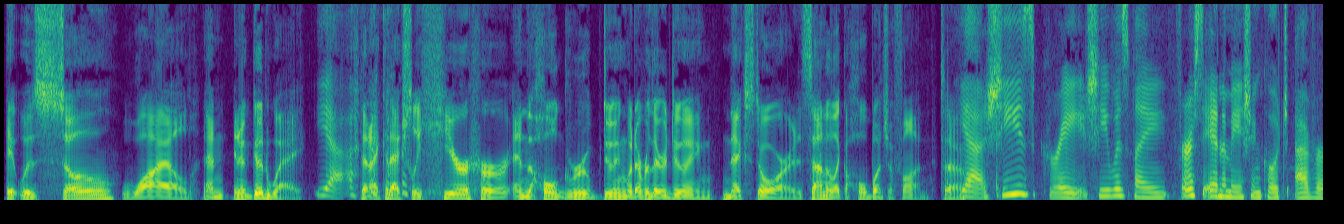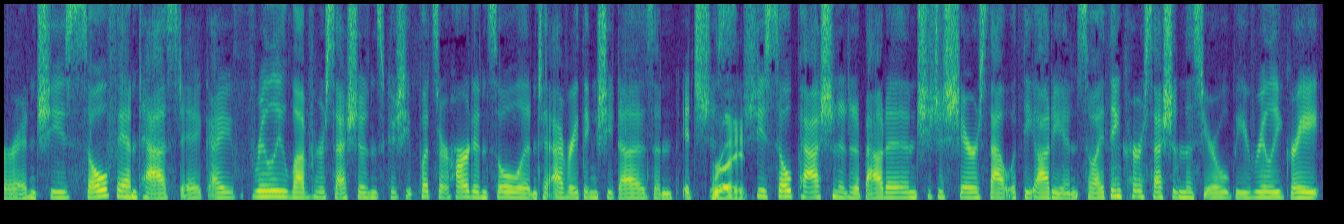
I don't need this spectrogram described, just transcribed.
it was so wild and in a good way Yeah. that I could actually hear her and the whole group doing whatever they were doing next door. And it sounded like a whole bunch of fun. So, Yeah, she's great. She was my first animation coach ever, and she's so fantastic. I really love her sessions because she puts her heart and soul into everything she does, and it's just Right. she's so passionate about it, and she just shares that with the audience. So I think her session this year will be really great.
